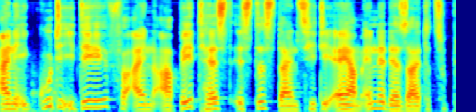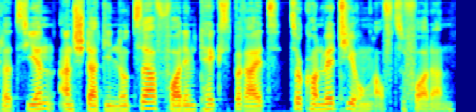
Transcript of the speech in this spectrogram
Eine gute Idee für einen A-B-Test ist es, dein CTA am Ende der Seite zu platzieren, anstatt die Nutzer vor dem Text bereits zur Konvertierung aufzufordern.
